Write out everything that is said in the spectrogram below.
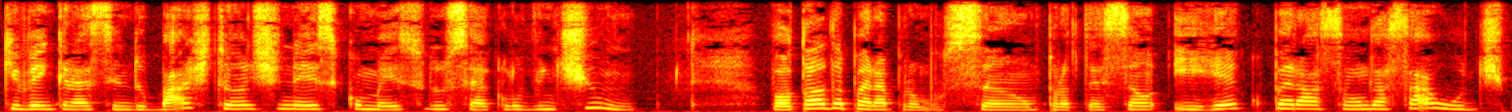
que vem crescendo bastante nesse começo do século XXI, voltada para a promoção, proteção e recuperação da saúde.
